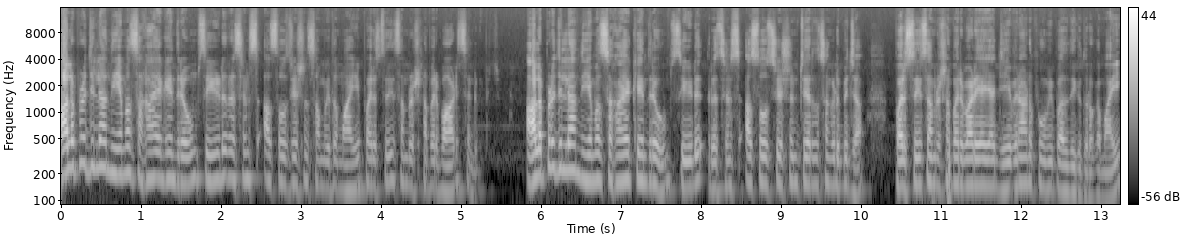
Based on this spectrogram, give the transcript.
ആലപ്പുഴ ജില്ലാ നിയമസഹായ കേന്ദ്രവും സീഡ് റെസിഡൻസ് അസോസിയേഷൻ സംയുക്തമായി പരിസ്ഥിതി സംരക്ഷണ പരിപാടി സംഘടിപ്പിച്ചു. ആലപ്പുഴ ജില്ലാ നിയമസഹായ കേന്ദ്രവും സീഡ് റെസിഡൻസ് അസോസിയേഷനും ചേർന്ന് സംഘടിപ്പിച്ച പരിസ്ഥിതി സംരക്ഷണ പരിപാടിയായ ജീവനാണ് ഭൂമി പദ്ധതിക്ക് തുടക്കമായി.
